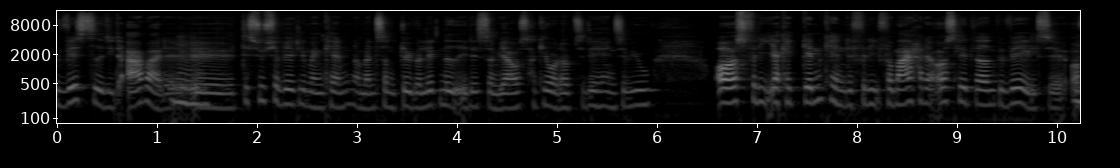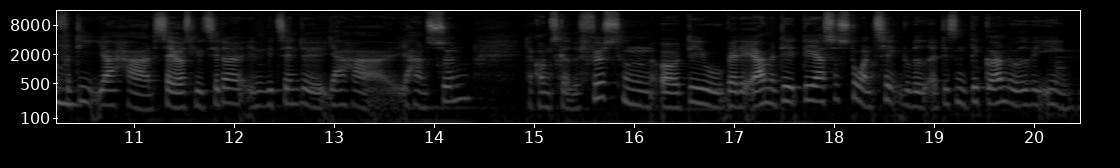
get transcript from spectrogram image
bevidsthed i dit arbejde. Mm. Øh, det synes jeg virkelig, man kan, når man sådan dykker lidt ned i det, som jeg også har gjort op til det her interview. Og også fordi jeg kan genkende det, fordi for mig har det også lidt været en bevægelse, og mm. fordi jeg har, det sagde jeg også lige til dig, inden vi tændte, jeg har, jeg har en søn, der kom skade ved fødslen, og det er jo, hvad det er, men det, det er så stor en ting, du ved, at det, sådan, det gør noget ved en.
